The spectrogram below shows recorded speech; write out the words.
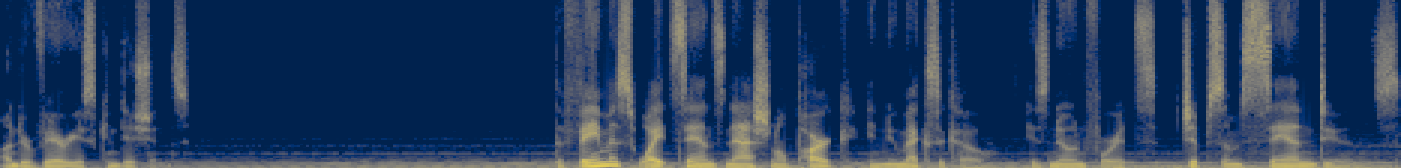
under various conditions. The famous White Sands National Park in New Mexico is known for its gypsum sand dunes,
